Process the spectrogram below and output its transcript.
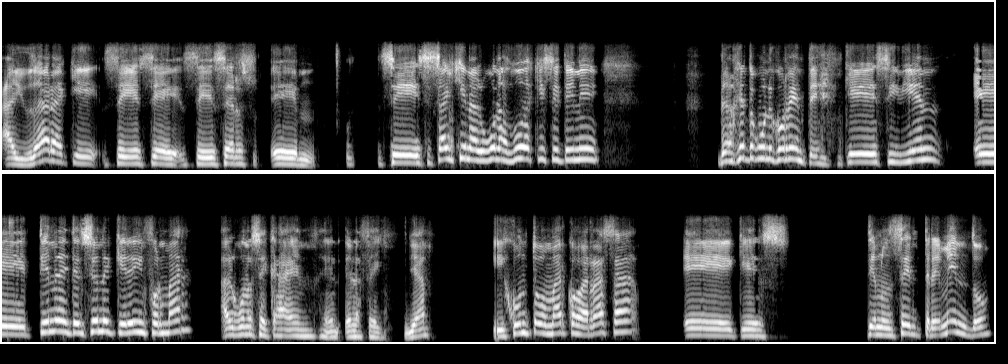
ayudar a que se, se, se, se, eh, se, se zanjen algunas dudas que se tiene de la gente común y corriente, que si bien eh, tiene la intención de querer informar, algunos se caen en, en la fe, ¿ya? Y junto a Marcos Barraza, eh, que es, tiene un zen tremendo,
